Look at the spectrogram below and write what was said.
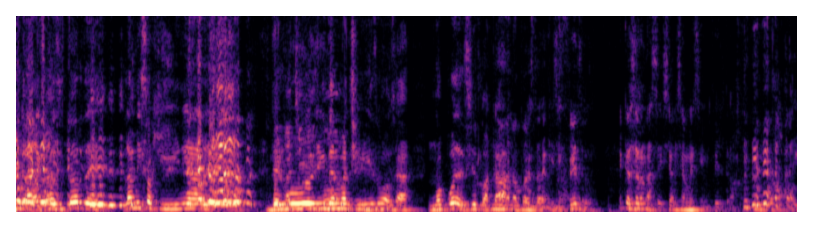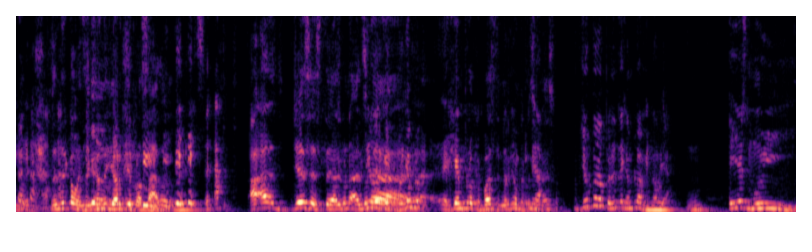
forma gran expositor de la misoginia, de- del Del bullying, machismo. del machismo, o sea, no puede decirlo acá. No, no puede estar aquí sin filtros. Hay que hacer una sección que se llame Sin Filtro. Tendría como en sección de Jordi Rosado, güey. Ah, ah, Jess, este, alguna, Sí, alguna porque, por ejemplo, ejemplo que puedas tener por con ejemplo, relación mira, a eso. Yo puedo poner de ejemplo a mi novia. Mm, Ella es muy,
